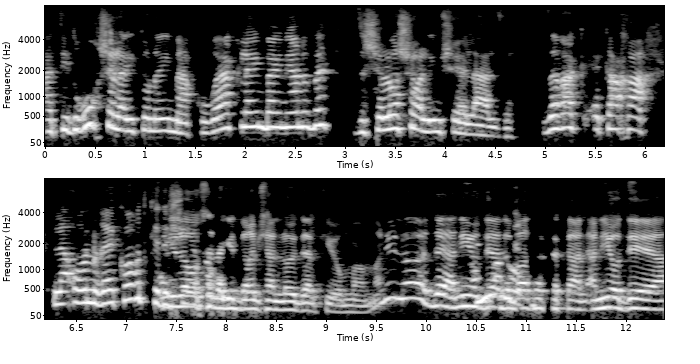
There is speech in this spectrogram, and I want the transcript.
התדרוך של העיתונאים מאחורי הקלעים בעניין הזה, זה שלא שואלים שאלה על זה. זה רק ככה לאון רקורד, כדי אני לא רוצה. להגיד דברים שאני לא יודע על קיומם. אני לא יודע, אני יודע לא דבר יודע. אחד קטן, אני יודע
